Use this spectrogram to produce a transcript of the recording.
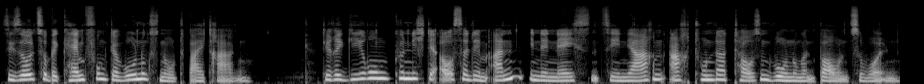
Sie soll zur Bekämpfung der Wohnungsnot beitragen. Die Regierung kündigte außerdem an, in den nächsten zehn Jahren 800.000 Wohnungen bauen zu wollen.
